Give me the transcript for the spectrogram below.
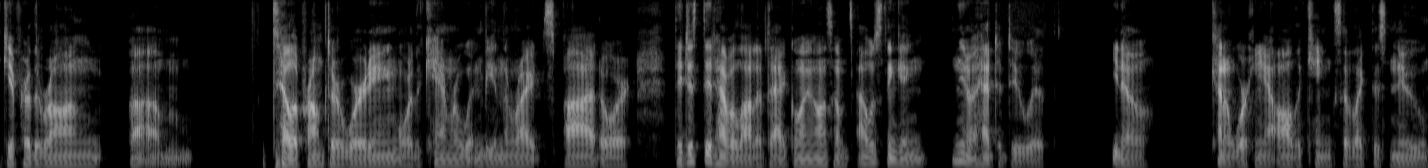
give her the wrong um, teleprompter wording or the camera wouldn't be in the right spot or they just did have a lot of that going on so i was thinking you know it had to do with you know kind of working out all the kinks of like this new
